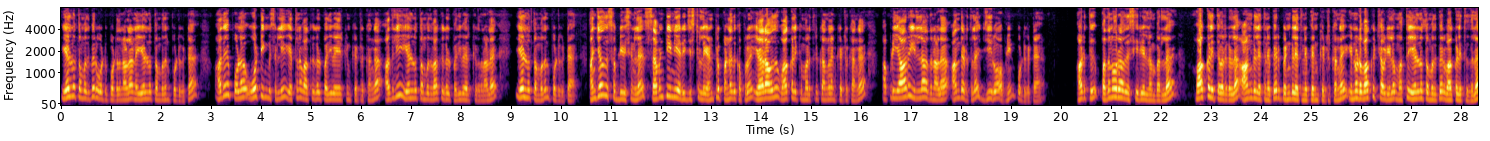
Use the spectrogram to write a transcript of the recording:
எழுநூற்றம்பது பேர் ஓட்டு போட்டதுனால நான் எழுநூற்றம்பதுன்னு போட்டுக்கிட்டேன். அதே போல் ஓட்டிங் மிஷின்லேயும் எத்தனை வாக்குகள் பதிவாயிருக்குன்னு கேட்டிருக்காங்க. அதுலேயும் எழுநூற்றம்பது வாக்குகள் பதிவாயிருக்கிறதுனால எழுநூற்றம்பதுன்னு போட்டுக்கிட்டேன். அஞ்சாவது சப்டிவிஷனில் செவன்டீன் இயர் ரிஜிஸ்டரில் என்ட்ரு பண்ணதுக்கப்புறம் யாராவது வாக்களிக்க மறுத்துருக்காங்களான்னு கேட்டிருக்காங்க. அப்படி யாரும் இல்லாதனால அந்த இடத்துல ஜீரோ அப்படின்னு போட்டுக்கிட்டேன். அடுத்து பதினோராவது சீரியல் நம்பரில் வாக்களித்தவர்களில் ஆண்கள் எத்தனை பேர் பெண்கள் எத்தனை பேர்னு கேட்டிருக்காங்க. என்னோடய வாக்குச்சாவடியில் மொத்தம் எழுநூற்றம்பது பேர் வாக்களித்ததில்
